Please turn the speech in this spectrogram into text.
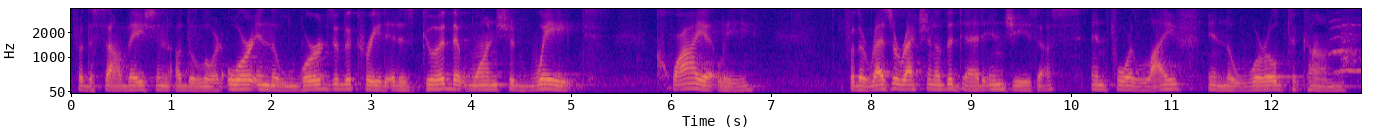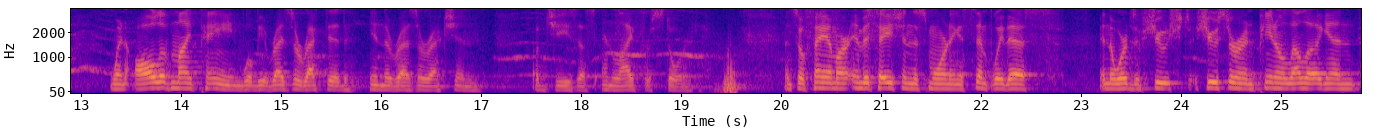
for the salvation of the Lord. Or, in the words of the Creed, it is good that one should wait quietly for the resurrection of the dead in Jesus and for life in the world to come, when all of my pain will be resurrected in the resurrection of Jesus and life restored. And so, fam, our invitation this morning is simply this. In the words of Schuster and Pino Lella again,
